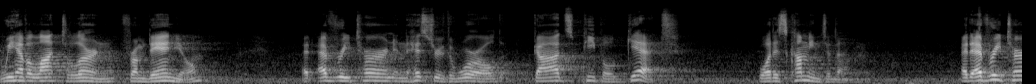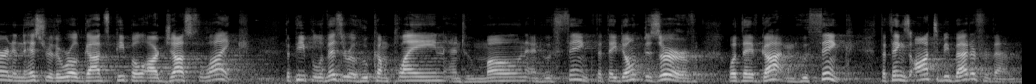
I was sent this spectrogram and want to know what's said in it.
We have a lot to learn from Daniel at every turn in the history of the world, God's people get what is coming to them. At every turn in the history of the world, God's people are just like the people of Israel who complain and who moan and who think that they don't deserve what they've gotten, who think that things ought to be better for them,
